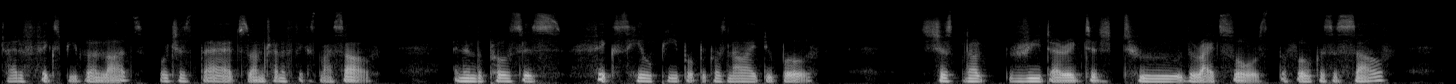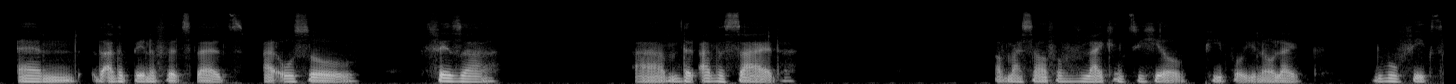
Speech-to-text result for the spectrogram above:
try to fix people a lot which is bad. So i'm trying to fix myself and in the process fix heal people because now i do both. It's just not redirected to the right source. The focus is self and the other benefits that I also feather um, that other side of myself of liking to heal people, you know, like we will fix.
